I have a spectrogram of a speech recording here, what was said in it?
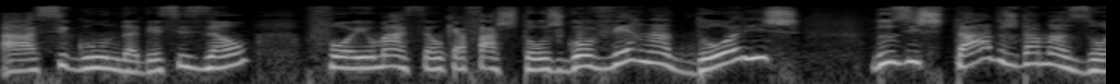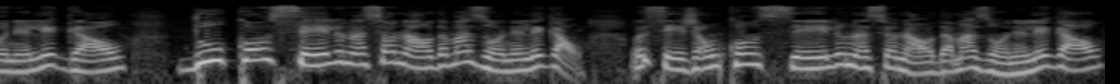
A segunda decisão foi uma ação que afastou os governadores dos estados da Amazônia Legal do Conselho Nacional da Amazônia Legal. Ou seja, um Conselho Nacional da Amazônia Legal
